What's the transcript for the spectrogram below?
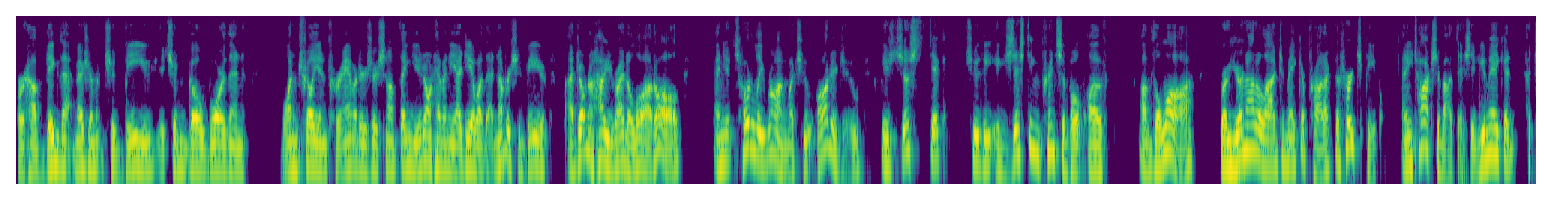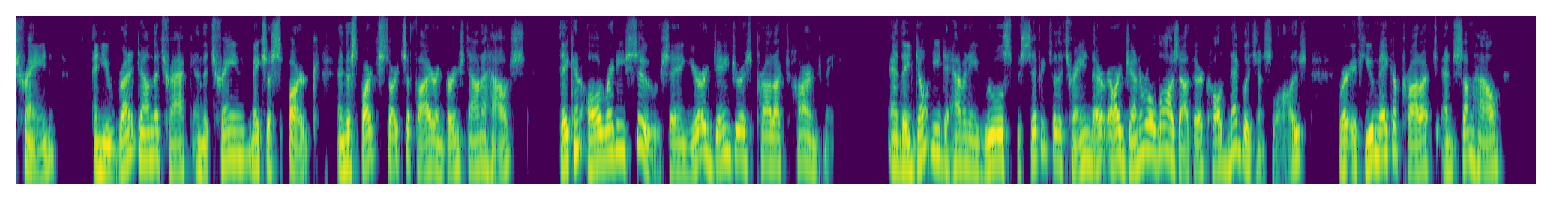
or how big that measurement should be. You, it shouldn't go more than 1 trillion parameters or something. You don't have any idea what that number should be. I don't know how you write a law at all. And you're totally wrong. What you ought to do is just stick to the existing principle of, of the law where you're not allowed to make a product that hurts people. And he talks about this. If you make a, a train and you run it down the track and the train makes a spark and the spark starts a fire and burns down a house, they can already sue saying your dangerous product harmed me. And they don't need to have any rules specific to the train. There are general laws out there called negligence laws, where if you make a product and somehow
